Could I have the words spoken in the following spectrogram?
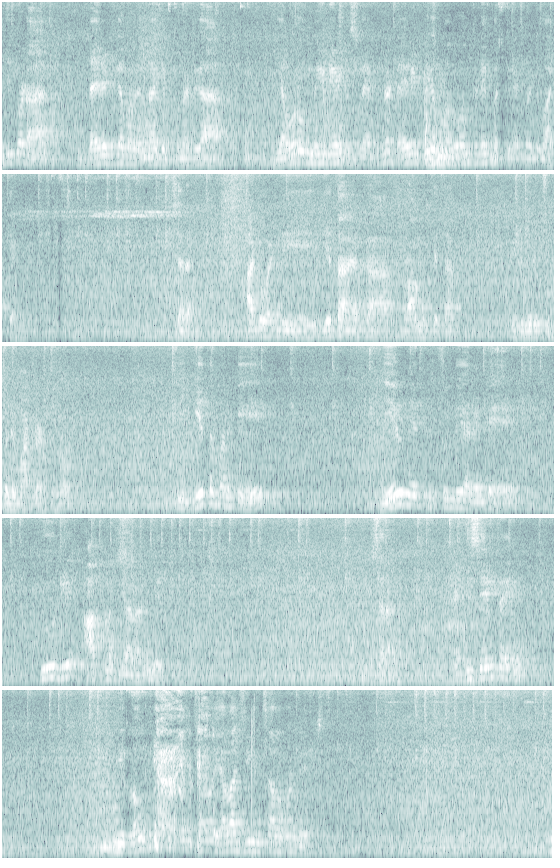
ఇది కూడా డైరెక్ట్గా మనం ఇందాక చెప్పుకున్నట్టుగా ఎవరు మీడియేటర్స్ లేకుండా డైరెక్ట్గా భగవంతుడే పలికినటువంటి వాక్యం. సరే? అటువంటి గీత యొక్క ప్రాముఖ్యత వీటి గురించి కొన్ని మాట్లాడుతున్నాం. ఈ గీత మనకి ఏమి నేర్పిస్తుంది అని అంటే ప్యూర్లీ ఆత్మజ్ఞానాన్ని నేర్పుతుంది సరే? అట్ ది సేమ్ టైం ఈ లౌకిక ప్రపంచంలో ఎలా జీవించాలో కూడా నేర్పిస్తుంది.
